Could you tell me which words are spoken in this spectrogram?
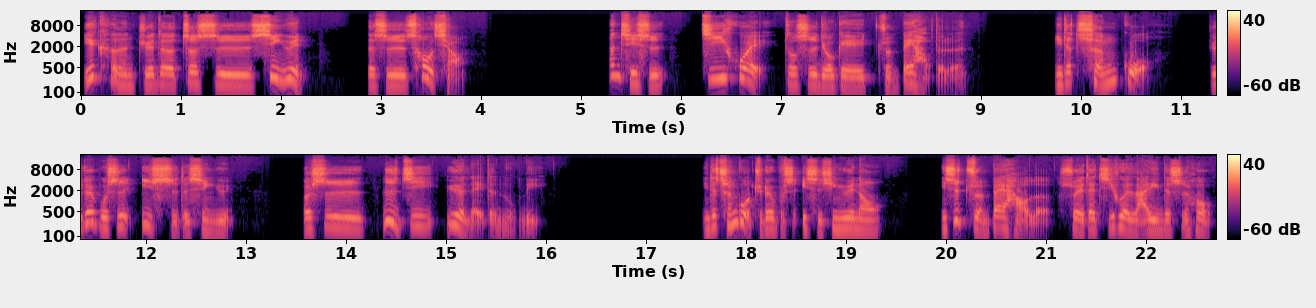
也可能觉得这是幸运，这是凑巧。但其实机会都是留给准备好的人，你的成果绝对不是一时的幸运，而是日积月累的努力。你的成果绝对不是一时幸运哦。你是准备好了，所以在机会来临的时候，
